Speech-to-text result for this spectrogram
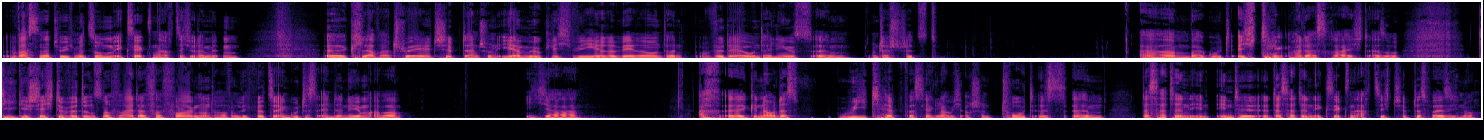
Was natürlich mit so einem x86 oder mit einem äh, Clover Trail Chip dann schon eher möglich wäre, wäre unter, würde er unter Linux ähm, unterstützt. Ähm, aber gut, ich denke mal, das reicht. Also die Geschichte wird uns noch weiter verfolgen und hoffentlich wird sie ein gutes Ende nehmen, aber ja. Ach, äh, genau, das WeTab, was ja glaube ich auch schon tot ist, ähm, das hatte ein Intel, das hatte ein x86-Chip, das weiß ich noch.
